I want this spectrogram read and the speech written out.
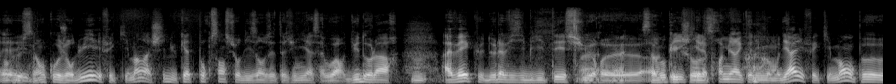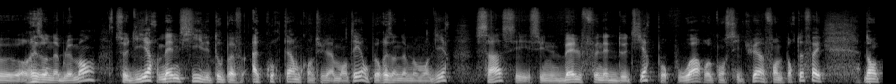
Et donc aujourd'hui, effectivement, acheter du 4% sur 10 ans aux États-Unis, à savoir du dollar, mm. avec de la visibilité sur euh, un pays qui est la première économie mondiale, effectivement, on peut raisonnablement se dire, même si les taux peuvent à court terme continuer à monter, on peut raisonnablement dire, ça, c'est une belle fenêtre de tir pour pouvoir reconstituer un fonds de portefeuille. Donc,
